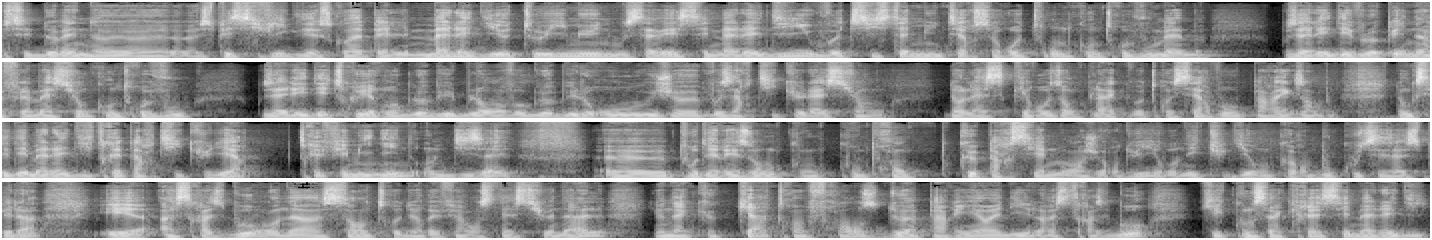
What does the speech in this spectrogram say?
c'est le domaine spécifique de ce qu'on appelle les maladies auto-immunes. Vous savez, ces maladies où votre système immunitaire se retourne contre vous-même. Vous allez développer une inflammation contre vous. Vous allez détruire vos globules blancs, vos globules rouges, vos articulations, dans la sclérose en plaques, votre cerveau, par exemple. Donc, c'est des maladies très particulières, très féminines, on le disait, euh, pour des raisons qu'on comprend que partiellement aujourd'hui. On étudie encore beaucoup ces aspects-là. Et à Strasbourg, on a un centre de référence national. Il y en a que quatre en France, deux à Paris, un à Lille, un à Strasbourg, qui est consacré à ces maladies.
